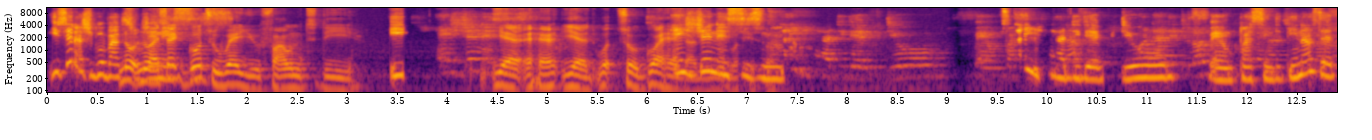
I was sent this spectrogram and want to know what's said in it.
you said I should go back No, to no. I said go to where you found the. and Genesis. Yeah, uh-huh, yeah. What? So go ahead. It's and read what Genesis you now. I did a video um, passage he did the, the um, passing the thing, I said,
